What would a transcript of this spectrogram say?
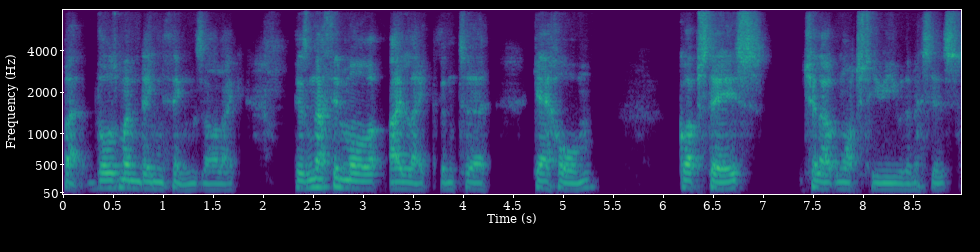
But those mundane things are like, there's nothing more I like than to get home, go upstairs, chill out and watch TV with the missus,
